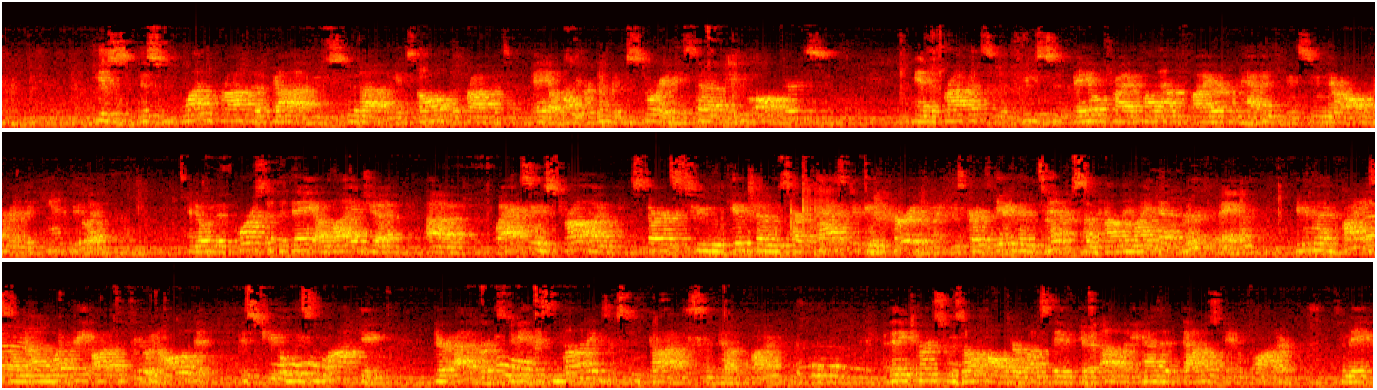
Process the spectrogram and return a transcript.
his, this one prophet of God who stood up against all the prophets of Baal. You remember the story. They set up two altars, and the prophets and the priests of Baal try to call down fire from heaven to consume their altar, and they can't do it. And over the course of the day, Elijah, uh, waxing strong, starts to give them sarcastic encouragement. He starts giving them tips on how they might get through Baal, giving them advice on, on what they ought to do, and all of it is futile. He's mocking their efforts to make this non-existent God send down fire. And then he turns to his own altar once they've given up, and he has it doused in water to make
